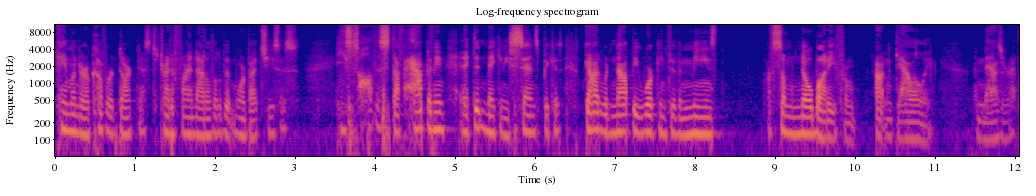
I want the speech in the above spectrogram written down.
came under a cover of darkness to try to find out a little bit more about Jesus. He saw this stuff happening, and it didn't make any sense because God would not be working through the means of some nobody from out in Galilee and Nazareth.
